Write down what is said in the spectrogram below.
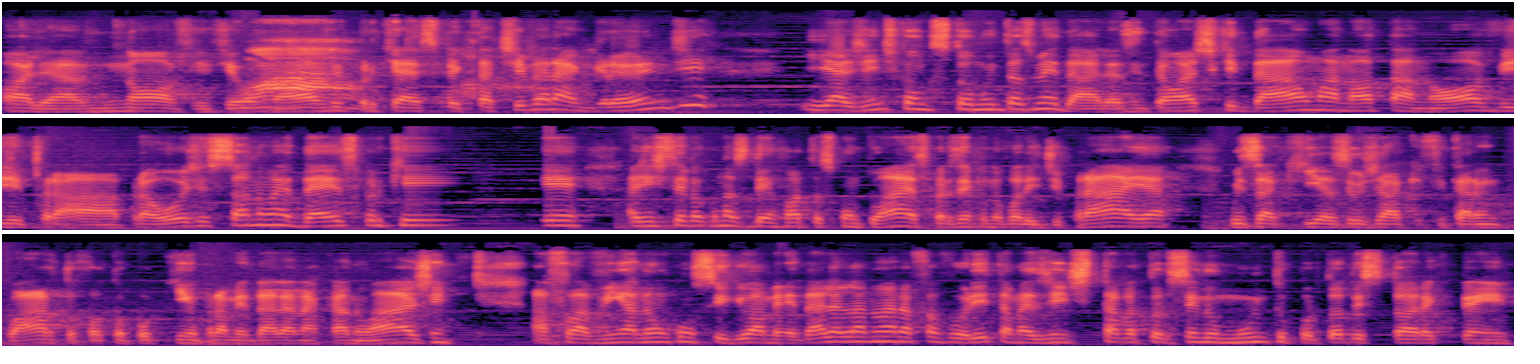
Olha, nove, viu? Uau, nove, porque a expectativa uau. era grande e a gente conquistou muitas medalhas. Então acho que dá uma nota nove para hoje, só não é dez porque a gente teve algumas derrotas pontuais, por exemplo, no vôlei de praia, o Isaquias e o Jaque ficaram em quarto, faltou pouquinho para a medalha na canoagem. A Flavinha não conseguiu a medalha, ela não era a favorita, mas a gente estava torcendo muito por toda a história que tem,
